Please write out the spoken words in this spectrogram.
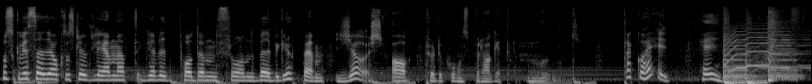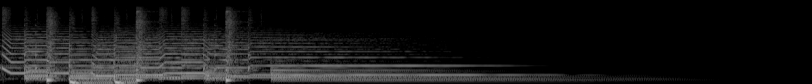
Och ska vi säga också slutligen att Gravidpodden från Babygruppen görs av produktionsbolaget Munk. Tack och hej! Hej!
